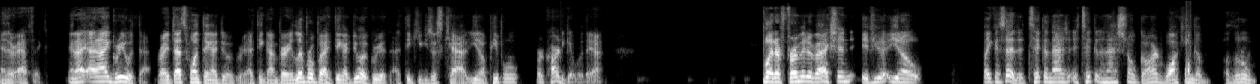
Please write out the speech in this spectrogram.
and their ethic. And I and I agree with that, right? That's one thing I do agree. I think I'm very liberal, but I think I do agree with that. I think you just can't, you know, people work hard to get where they at. But affirmative action, if you, you know, like I said, it took a it took a national guard walking a, a little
